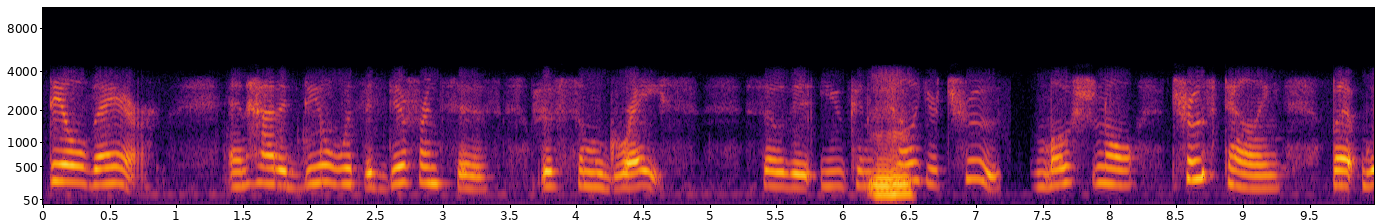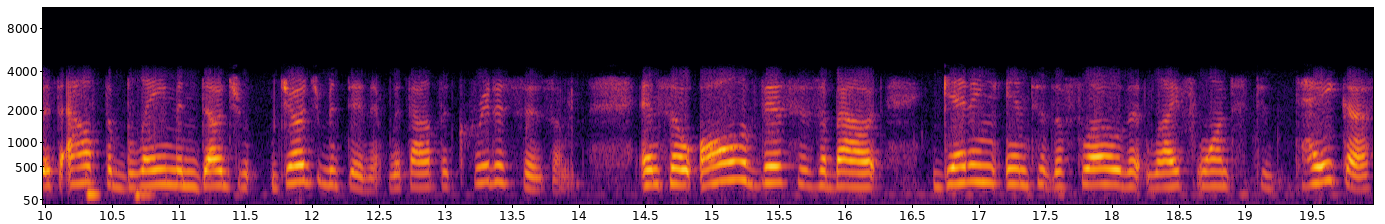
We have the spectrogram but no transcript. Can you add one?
still there. And how to deal with the differences with some grace so that you can Mhm. tell your truth, emotional truth telling, but without the blame and judge, judgment in it, without the criticism. And so all of this is about getting into the flow that life wants to take us,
